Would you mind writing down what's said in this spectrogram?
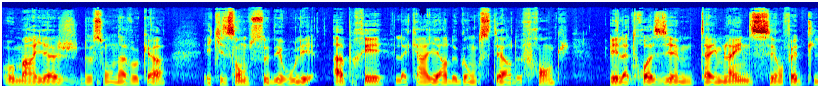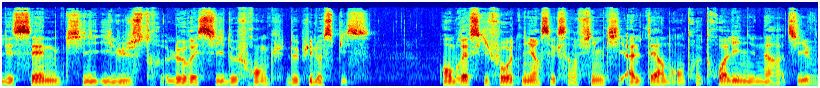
au mariage de son avocat et qui semble se dérouler après la carrière de gangster de Frank. Et la troisième timeline, c'est en fait les scènes qui illustrent le récit de Frank depuis l'hospice. En bref, ce qu'il faut retenir, c'est que c'est un film qui alterne entre trois lignes narratives,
